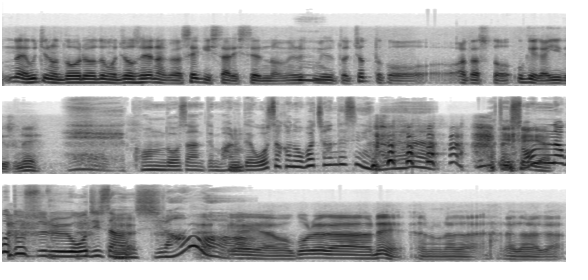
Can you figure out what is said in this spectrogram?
ねうちの同僚でも女性なんかが咳したりしてるのを見る,、うん見るとちょっとこう渡すと受けがいいですね。へえ近藤さんってまるで大阪のおばちゃんですよね。私そんなことするおじさん知らんわ。いやいやもうこれがねあのなかなかなか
